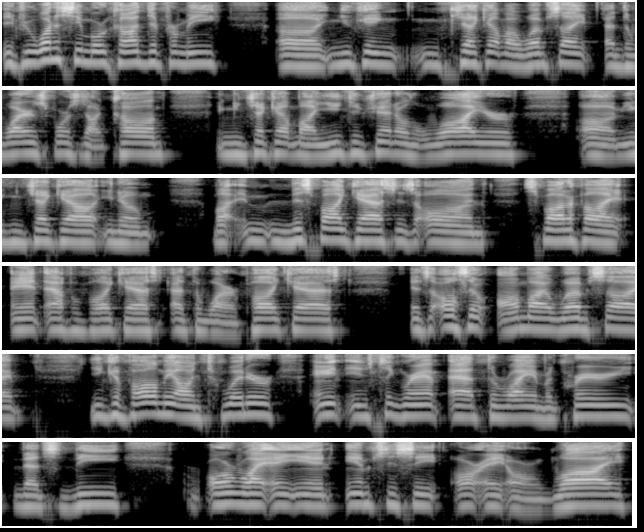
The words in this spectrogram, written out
if you want to see more content from me, uh, you can check out my website at thewiresports.com. You can check out my YouTube channel, The Wire. Um, you can check out, you know, my this podcast is on Spotify and Apple Podcast at The Wire Podcast. It's also on my website. You can follow me on Twitter and Instagram at the Ryan McCrary. That's the R Y A N M C C R A R Y.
